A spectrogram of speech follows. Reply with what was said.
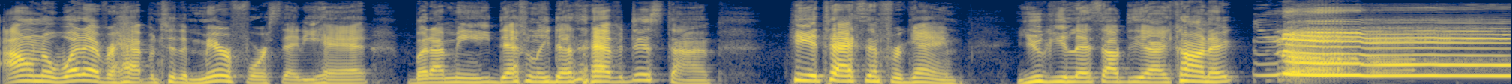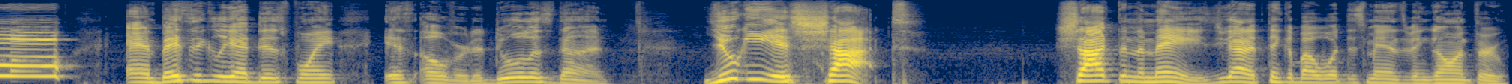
I don't know whatever happened to the mirror force that he had, but I mean he definitely doesn't have it this time. He attacks him for game. Yugi lets out the iconic no, and basically at this point it's over. The duel is done. Yugi is shocked. Shocked and amazed. You got to think about what this man's been going through.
